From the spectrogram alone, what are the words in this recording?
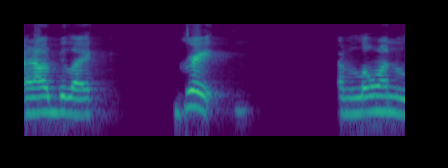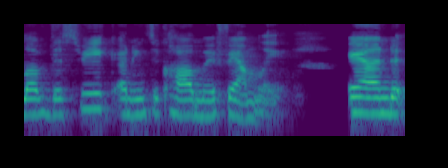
and i would be like great. I'm low on love this week. I need to call my family. And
